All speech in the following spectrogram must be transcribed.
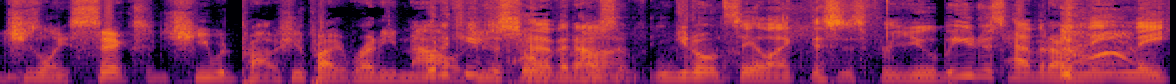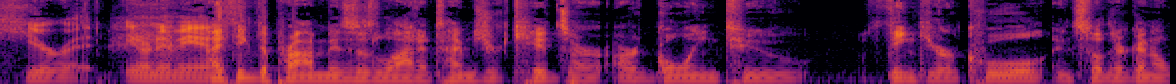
She's only six, and she would probably. She's probably ready now. What if you She's just so have it on and you don't say like this is for you, but you just have it on and they, and they hear it. You know what I mean? I think the problem is, is a lot of times your kids are are going to think you're cool, and so they're gonna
